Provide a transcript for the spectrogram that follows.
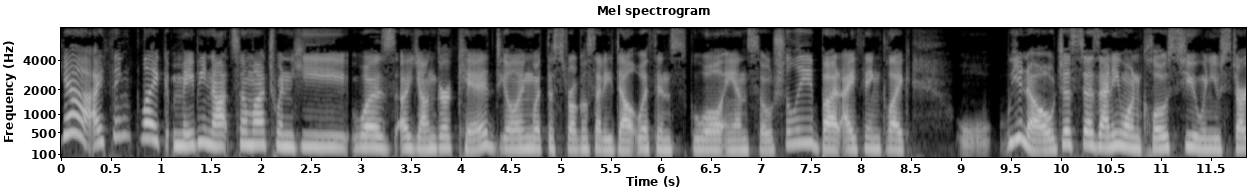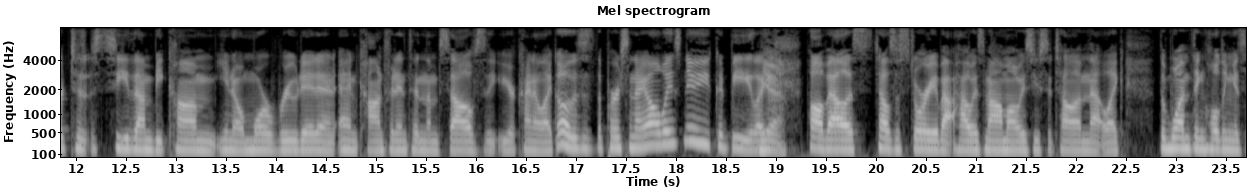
Yeah, I think like maybe not so much when he was a younger kid dealing with the struggles that he dealt with in school and socially, but I think like you know, just as anyone close to you, when you start to see them become, you know, more rooted and, and confident in themselves, you're kind of like, oh, this is the person I always knew you could be. Like yeah. Paul Vallas tells a story about how his mom always used to tell him that, like, the one thing holding his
